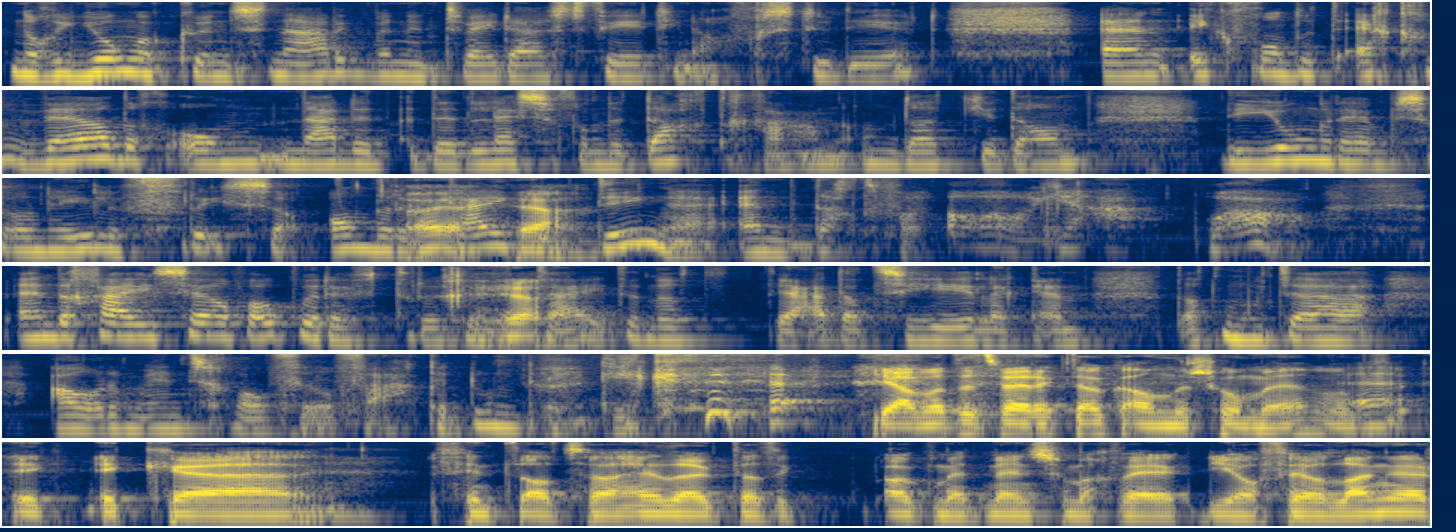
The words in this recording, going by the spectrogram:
nog een jonge kunstenaar. Ik ben in 2014 afgestudeerd. En ik vond het echt geweldig om naar de, de lessen van de dag te gaan. Omdat je dan, die jongeren hebben zo'n hele frisse, andere Oh ja, kijk ja. op dingen. En dacht van, oh ja, wauw. En dan ga je zelf ook weer even terug in de Ja. tijd. En dat, ja, dat is heerlijk. En dat moeten oude mensen gewoon veel vaker doen, denk ik. Ja, want het werkt ook andersom, hè? Want ik, ik eh, vind het altijd wel heel leuk dat ik ook met mensen mag werken die al veel langer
